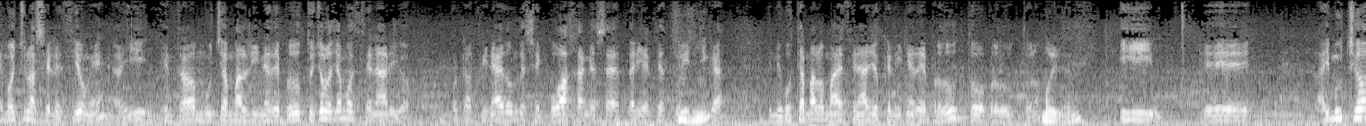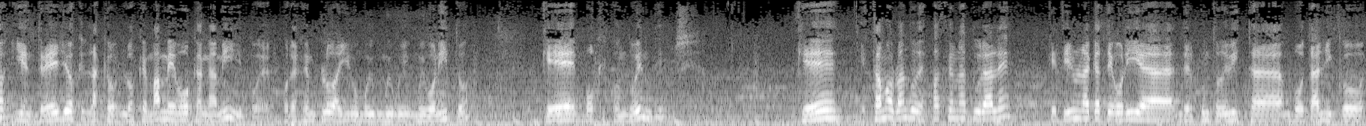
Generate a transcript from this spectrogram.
hemos hecho una selección, ¿eh? Ahí entraban muchas más líneas de productos. Yo los llamo escenarios, porque al final es donde se cuajan esas experiencias turísticas y me gustan más los más escenarios que líneas de producto o producto, ¿no? Muy bien. Y eh, hay muchos, y entre ellos las que- los que más me evocan a mí, pues por ejemplo, hay uno muy, muy, muy, bonito, que es Bosques con Duendes, que es- estamos hablando de espacios naturales que tienen una categoría del punto de vista botánico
